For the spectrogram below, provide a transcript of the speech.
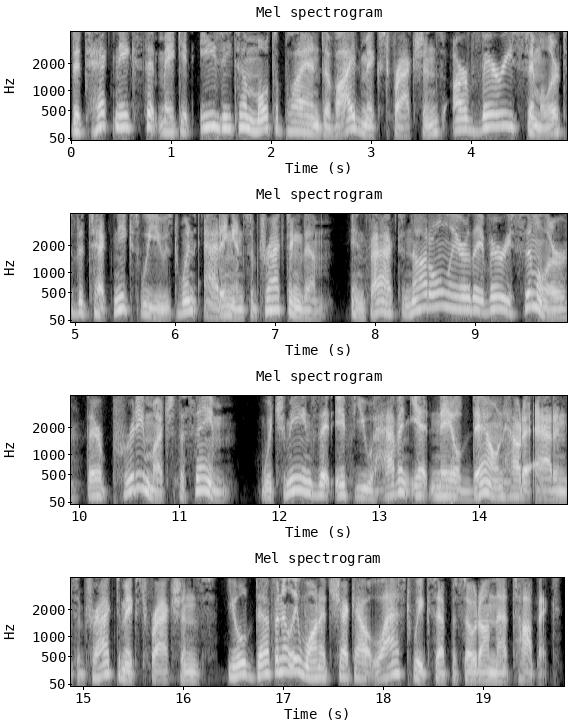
the techniques that make it easy to multiply and divide mixed fractions are very similar to the techniques we used when adding and subtracting them. In fact, not only are they very similar, they're pretty much the same. Which means that if you haven't yet nailed down how to add and subtract mixed fractions, you'll definitely want to check out last week's episode on that topic.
